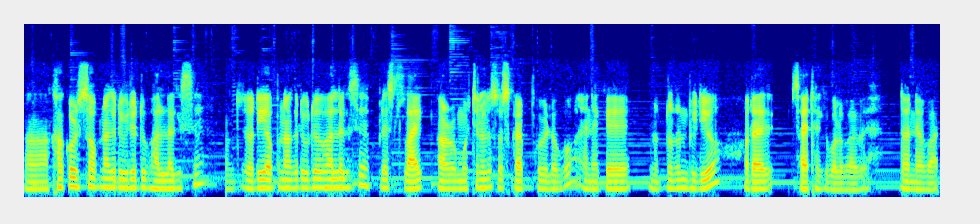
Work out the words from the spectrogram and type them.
আশা কৰিছোঁ আপোনাক এইটো ভিডিঅ'টো ভাল লাগিছে। যদি আপোনাক এইটো ভিডিঅ' ভাল লাগিছে প্লিজ লাইক আৰু মোৰ চেনেলটো ছাবস্ক্ৰাইব কৰি ল'ব। এনেকৈ নতুন নতুন ভিডিঅ' সদায় চাই থাকিবলৈ বাবে। ধন্যবাদ।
